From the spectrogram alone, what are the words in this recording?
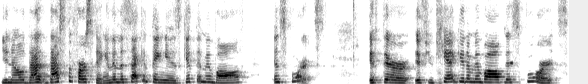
You know, that that's the first thing. And then the second thing is get them involved in sports. If they're if you can't get them involved in sports,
